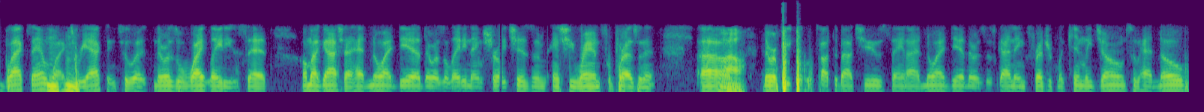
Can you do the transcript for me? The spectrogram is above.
blacks and whites mm-hmm. reacting to it. There was a white lady who said, "Oh my gosh, I had no idea there was a lady named Shirley Chisholm and she ran for president." Um, wow. There were people who talked about you saying, I had no idea there was this guy named Frederick McKinley Jones who had no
